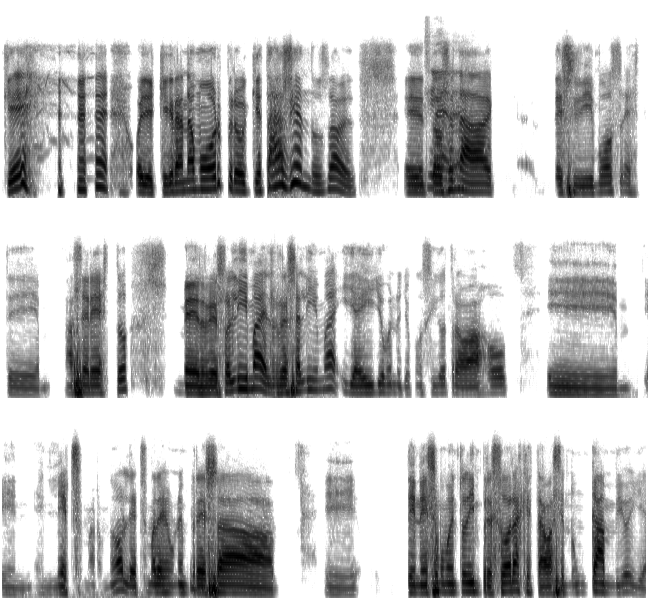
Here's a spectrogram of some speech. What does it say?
¿qué? Oye, qué gran amor, pero ¿qué estás haciendo, sabes? Entonces, nada, decidimos este, hacer esto. Me regreso a Lima, él regresa a Lima y ahí yo, bueno, yo consigo trabajo eh, en, en Lexmar, ¿no? Lexmar es una empresa eh, en ese momento de impresoras que estaba haciendo un cambio y,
